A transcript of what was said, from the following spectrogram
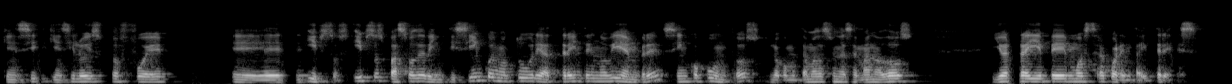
quien sí, quien sí lo hizo fue eh, Ipsos. Ipsos pasó de 25 en octubre a 30 en noviembre, 5 puntos, lo comentamos hace una semana o dos, y ahora IEP muestra 43.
